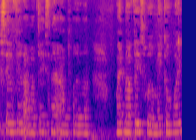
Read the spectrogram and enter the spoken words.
The cellulite out my face. Now I'm gonna wipe my face with a makeup wipe.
